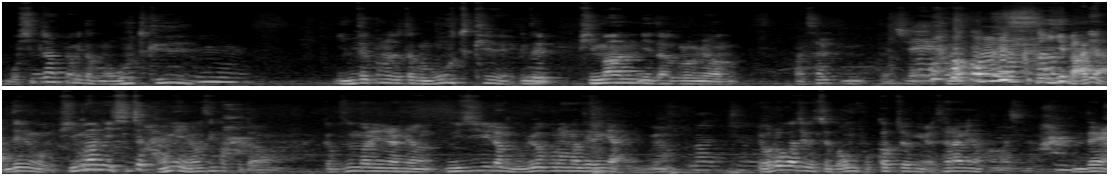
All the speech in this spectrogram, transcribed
뭐 심장병이다 그러면 어 어떡해 음. 인대 끊어졌다 그러면 어 어떡해 근데 음. 비만이다 그러면 아, 살좀 빼지 네. 그러니까 이게 말이 안 되는 거예요 비만이 진짜 병이에요 생각보다 그러니까 무슨 말이냐면 의지랑 노력으로만 되는 게 아니고요 맞아. 여러 가지가 진짜 너무 복합적이에요 사람이나 강아지나 근데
